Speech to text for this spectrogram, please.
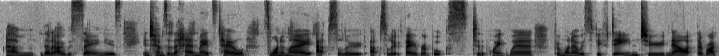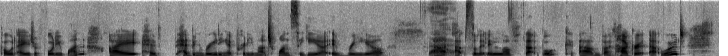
um, that I was saying is in terms of The Handmaid's Tale, it's one of my absolute, absolute favourite books to the point where from when I was 15 to now at the ripe old age of 41, I have had been reading it pretty much once a year every year. Uh, wow. Uh, absolutely love that book um, by Margaret Atwood.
